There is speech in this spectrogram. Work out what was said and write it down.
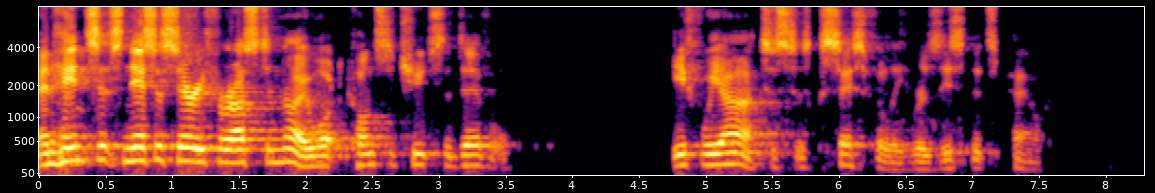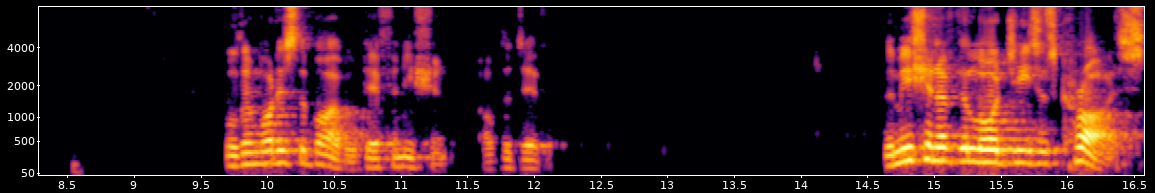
And hence it's necessary for us to know what constitutes the devil if we are to successfully resist its power. Well, then, what is the Bible? Definition of the devil? The mission of the Lord Jesus Christ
